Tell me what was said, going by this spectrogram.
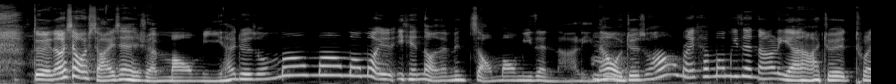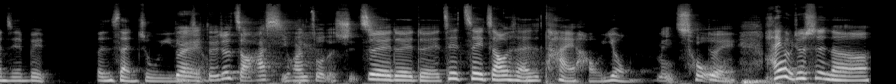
对，然后像我小孩现在很喜欢猫咪，他就会说猫猫猫猫，一天到晚在那边找猫咪在哪里。然后我就会说啊，我们来看猫咪在哪里啊，然后他就会突然之间被。分散注意力，对对，就找他喜欢做的事情。对对对，这这招实在是太好用了。没错，对，还有就是呢，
